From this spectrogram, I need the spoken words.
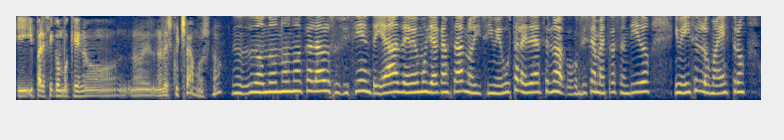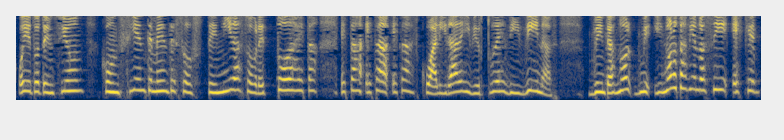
y, parece como que no, no, le escuchamos, ¿no? No, no, no, no ha calado lo suficiente. Ya debemos ya cansarnos. Y si me gusta la idea de hacer una conciencia de maestro ascendido y me dicen los maestros, oye, tu atención conscientemente sostenida sobre todas estas, estas, estas, estas cualidades y virtudes divinas mientras no y no lo estás viendo así es que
